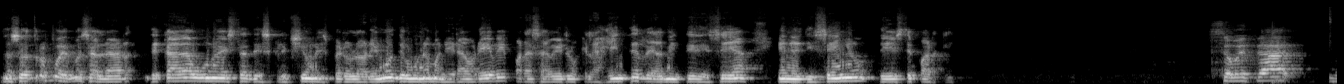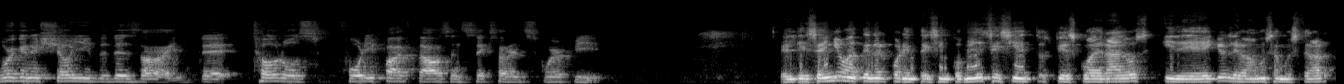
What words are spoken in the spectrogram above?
Nosotros podemos hablar de cada una de estas descripciones, pero lo haremos de una manera breve para saber lo que la gente realmente desea en el diseño de este parque. So with that, we're going to show you the design that totals 45,600 square feet. El diseño va a tener 45.600 pies cuadrados y de ellos le vamos a mostrar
